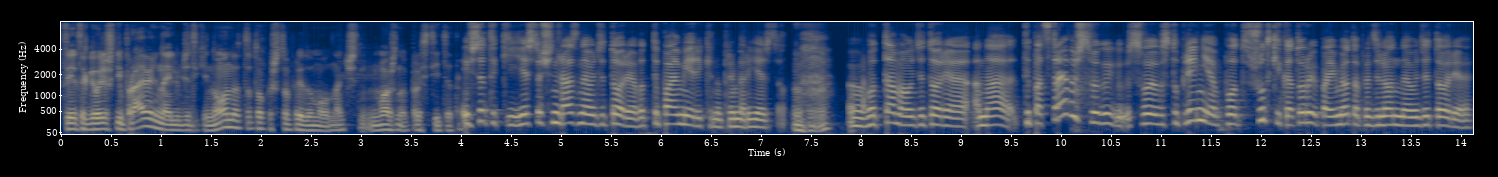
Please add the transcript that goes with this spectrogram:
ты это говоришь неправильно, и люди такие, ну, он это только что придумал, значит, можно простить это. И все-таки есть очень разная аудитория. Вот ты по Америке, например, ездил. Угу. Вот там аудитория, она... Ты подстраиваешь свое, свое выступление под шутки, которые поймет определенная аудитория?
